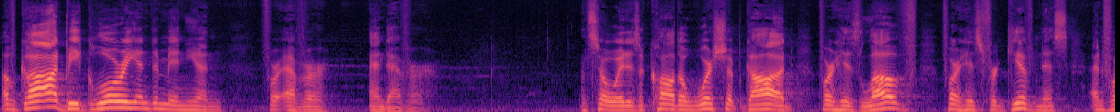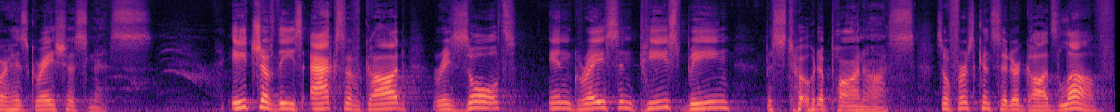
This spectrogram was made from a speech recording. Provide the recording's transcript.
of God, be glory and dominion forever and ever. And so it is a call to worship God for his love, for his forgiveness, and for his graciousness. Each of these acts of God result in grace and peace being bestowed upon us. So, first consider God's love.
